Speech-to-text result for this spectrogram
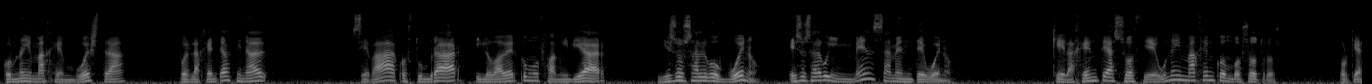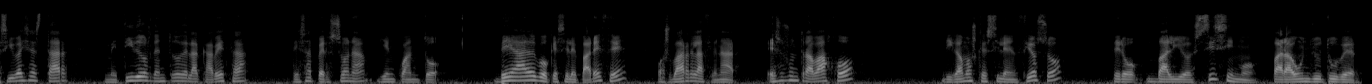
con una imagen vuestra, pues la gente al final se va a acostumbrar y lo va a ver como familiar y eso es algo bueno, eso es algo inmensamente bueno. Que la gente asocie una imagen con vosotros, porque así vais a estar metidos dentro de la cabeza de esa persona y en cuanto vea algo que se le parece, os va a relacionar. Eso es un trabajo, digamos que silencioso, pero valiosísimo para un youtuber.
